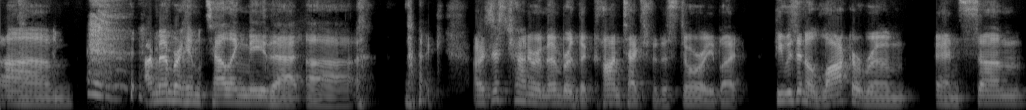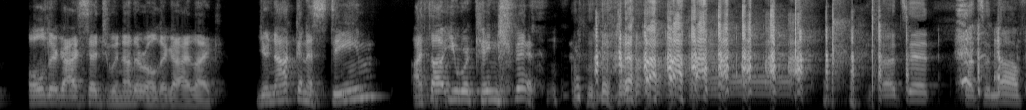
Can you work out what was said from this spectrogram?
Um, I remember him telling me that uh like I was just trying to remember the context for the story, but he was in a locker room and some older guy said to another older guy, like, You're not gonna steam? I thought you were King Schmidt. That's it. That's enough.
